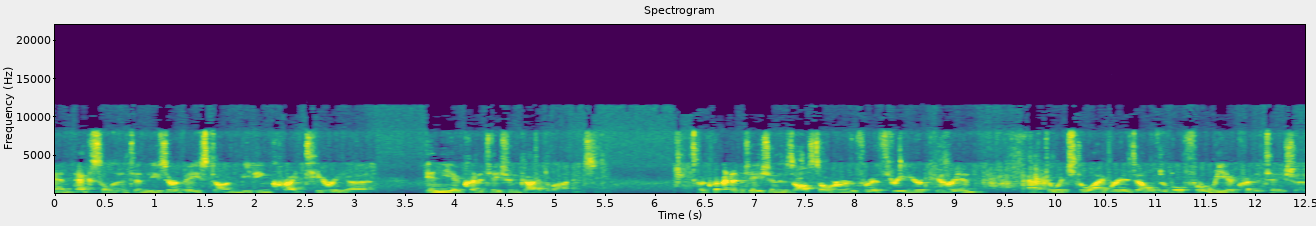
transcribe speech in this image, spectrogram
and excellent, and these are based on meeting criteria in the accreditation guidelines. Accreditation is also earned for a three-year period, after which the library is eligible for reaccreditation.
